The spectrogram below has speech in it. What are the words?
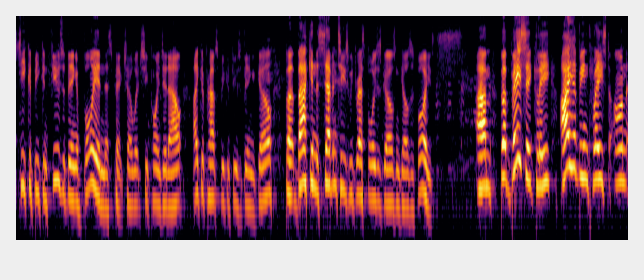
she could be confused with being a boy in this picture, which she pointed out. I could perhaps be confused with being a girl. But back in the 70s, we dressed boys as girls and girls as boys. Um, but basically, I have been placed on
